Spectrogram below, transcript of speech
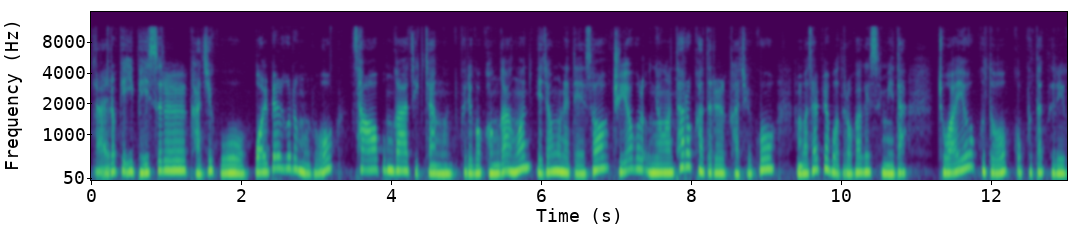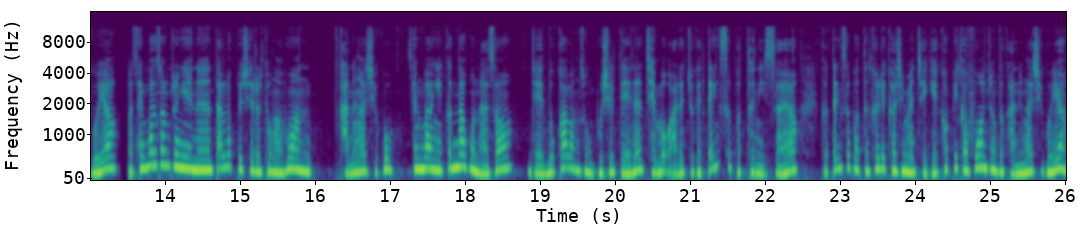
자 이렇게 이 베이스를 가지고 월별 흐름으로 사업운과 직장운 그리고 건강운, 예정운에 대해서 주역을 응용한 타로 카드를 가지고 한번 살펴보도록 하겠습니다. 좋아요, 구독 꼭 부탁드리고요. 생방송 중에는 달러 표시를 통한 후원 가능하시고 생방이 끝나고 나서 이제 녹화 방송 보실 때에는 제목 아래쪽에 Thanks 버튼이 있어요. 그 Thanks 버튼 클릭하시면 제게 커피값 후원 정도 가능하시고요.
